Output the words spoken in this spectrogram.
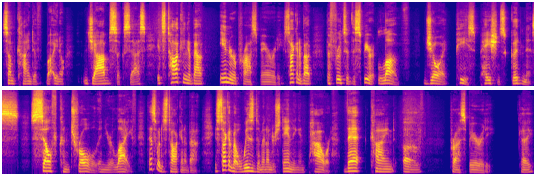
some kind of, uh, you know, job success. It's talking about inner prosperity. It's talking about the fruits of the Spirit love, joy, peace, patience, goodness, self control in your life. That's what it's talking about. It's talking about wisdom and understanding and power, that kind of prosperity. Okay.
